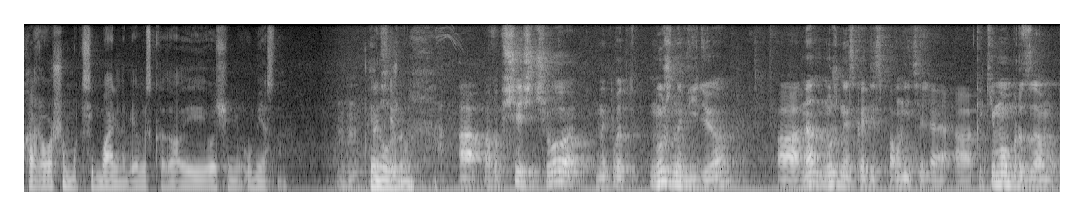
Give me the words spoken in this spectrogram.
хорошим, максимальным, я бы сказал, и очень уместным. Угу, и нужным. А, а вообще с чего ну, вот, нужно видео, а, нам нужно искать исполнителя, а, каким образом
